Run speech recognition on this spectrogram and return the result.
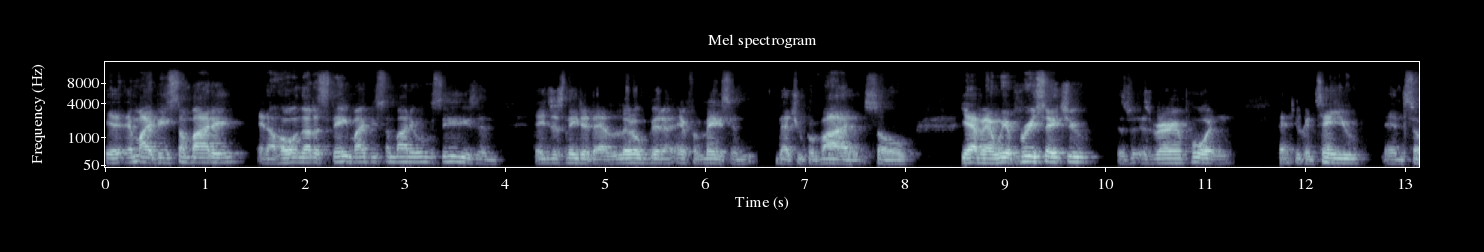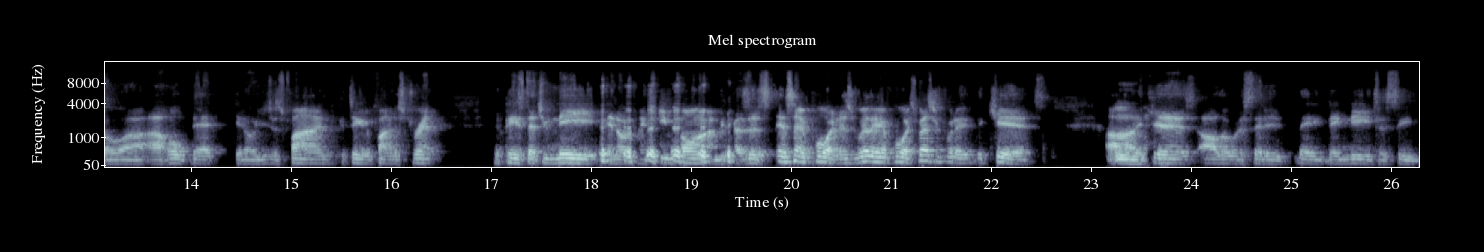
It, it might be somebody in a whole nother state, might be somebody overseas, and they just needed that little bit of information that you provided. So, yeah, man, we appreciate you. It's, it's very important that you continue, and so uh, I hope that you know you just find continue to find the strength the piece that you need in order to keep going because it's it's important. It's really important, especially for the, the kids. Uh, mm. The kids all over the city, they they need to see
